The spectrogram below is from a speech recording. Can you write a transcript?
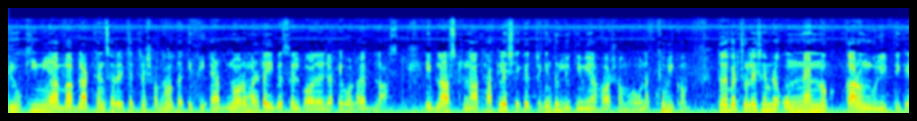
লিউকিমিয়া বা ব্লাড ক্যান্সারের ক্ষেত্রে সাধারণত একটি অ্যাবনর্মাল টাইপের সেল পাওয়া যায়, যাকে বলা হয় ব্লাস্ট এই ব্লাস্ট না থাকলে সেক্ষেত্রে কিন্তু লিউকিমিয়া হওয়ার সম্ভাবনা খুবই কম। তো এবার চলে এসে আমরা অন্যান্য কারণগুলির দিকে।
